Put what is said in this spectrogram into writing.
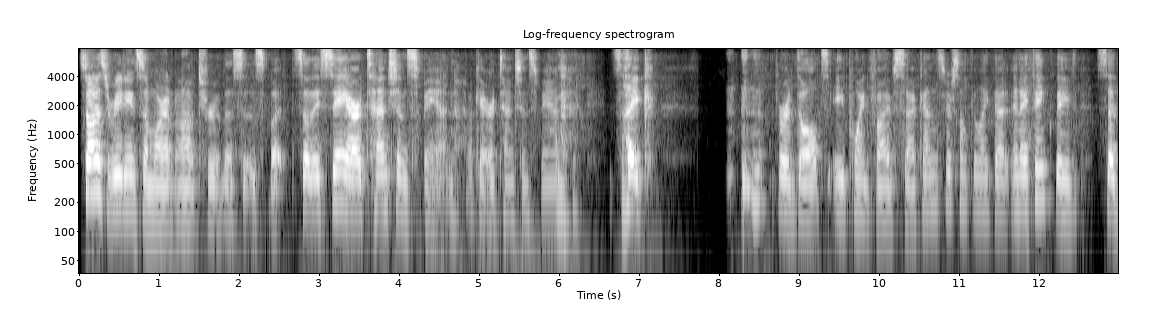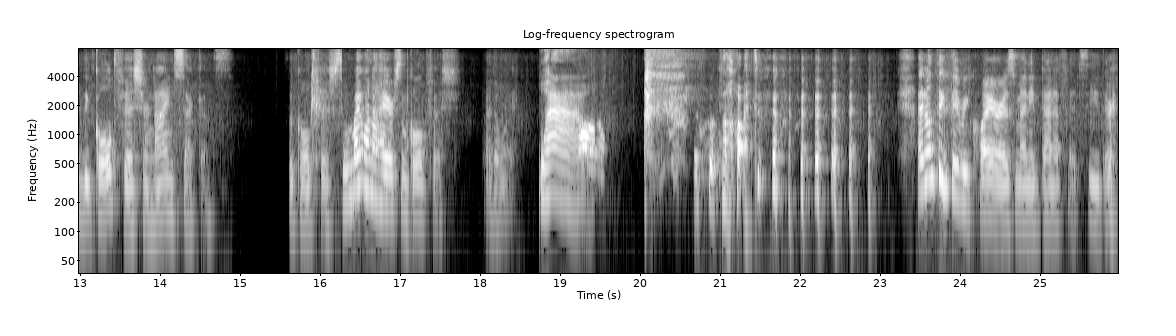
So I was reading somewhere, I don't know how true this is, but so they say our attention span, okay, our attention span, it's like for adults 8.5 seconds or something like that. And I think they've said the goldfish are nine seconds. The goldfish. So you might want to hire some goldfish, by the way. Wow. Oh. Just a thought. I don't think they require as many benefits either.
